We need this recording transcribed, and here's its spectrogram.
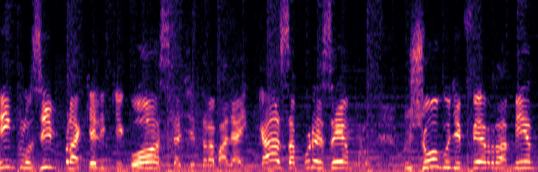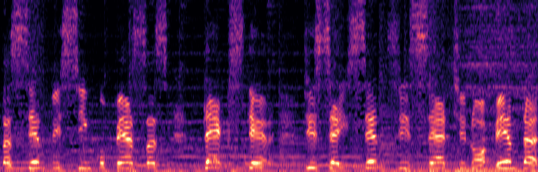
inclusive para aquele que gosta de trabalhar em casa, por exemplo Jogo de ferramentas 105 peças Dexter de 607,90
